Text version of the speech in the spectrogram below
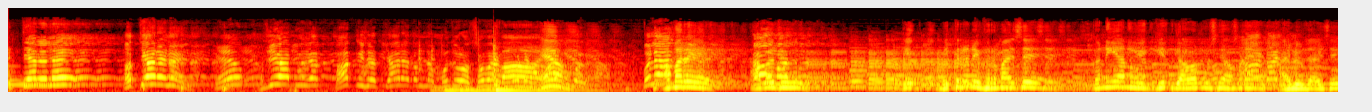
અત્યારે નહીં અત્યારે નહીં. હજી આપણું એક બાકી છે. ત્યારે તમને મંજૂરો સવારે. એમ. બોલે. અમારે આ બાજુ. એક મિત્રની ફરમાય છે કનૈયાનું એક ગીત ગાવાનું છે હમણાં હાલ્યું જાય છે.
